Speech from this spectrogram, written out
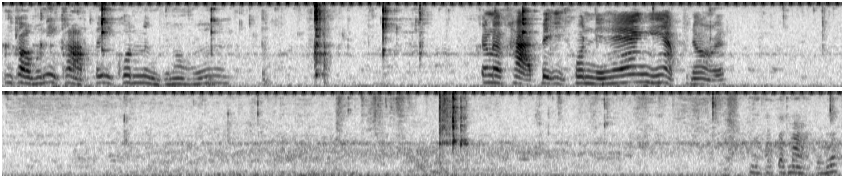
อันเก่าวันนี้ขาดไปอีกคนหนึ่งพี่น้องเอ้ย จังเลยขาดไปอีกคนนี่แห้งเงียบพี่น้องเลยมันก็จะมากเลยเนาะ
